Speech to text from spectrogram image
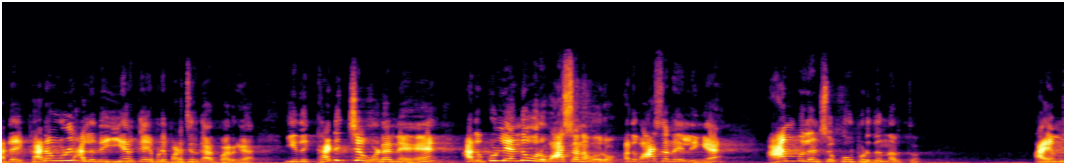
அதை கடவுள் அல்லது இயற்கை எப்படி படைச்சிருக்காரு பாருங்க. இது கடித்த உடனே அதுக்குள்ளேருந்து ஒரு வாசனை வரும். அது வாசனை இல்லைங்க. ஆம்புலன்ஸை கூப்பிடுதுன்னு அர்த்தம். I am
